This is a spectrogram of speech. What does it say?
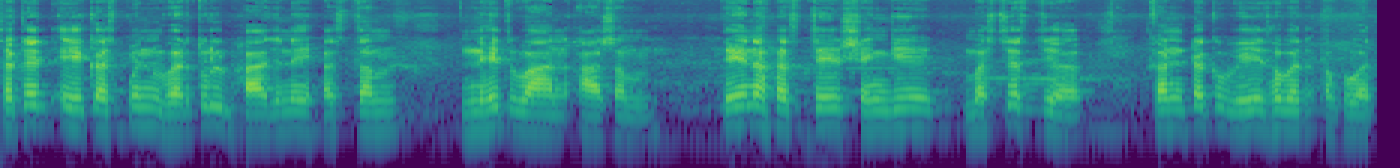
सकृत् एकस्मिन् वर्तुलभाजने हस्तं निहितवान् आसम। तेन हस्ते श्रृंगी मत्स्य कंटकवेधवद अभवत।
